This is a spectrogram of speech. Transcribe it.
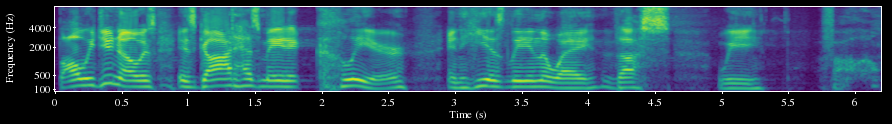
but all we do know is, is God has made it clear and He is leading the way, thus we follow.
